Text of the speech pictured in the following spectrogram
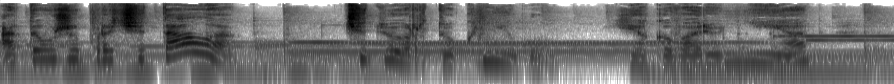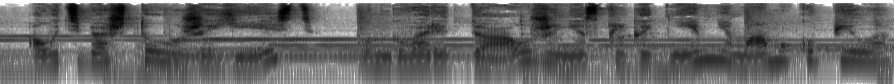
а ты уже прочитала четвертую книгу? Я говорю, нет. А у тебя что, уже есть? Он говорит, да, уже несколько дней мне мама купила.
